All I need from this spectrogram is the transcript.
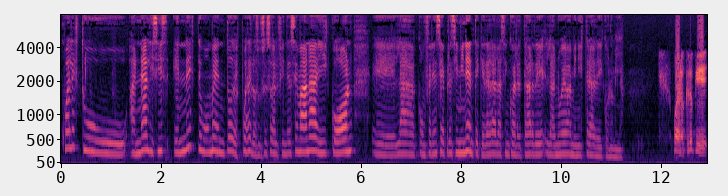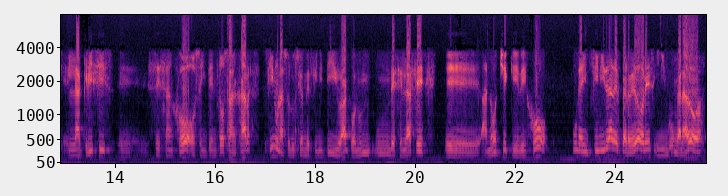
¿Cuál es tu análisis en este momento, después de los sucesos del fin de semana y con eh, la conferencia de prensa inminente que dará a las 5 de la tarde la nueva ministra de Economía? Bueno, creo que la crisis eh, se zanjó o se intentó zanjar sin una solución definitiva, con un, desenlace eh, anoche que dejó una infinidad de perdedores y ningún ganador,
